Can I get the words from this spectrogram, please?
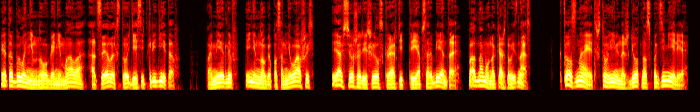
это было ни много ни мало, а целых 110 кредитов. Помедлив и немного посомневавшись, я все же решил скрафтить три абсорбента, по одному на каждого из нас. Кто знает, что именно ждет нас в подземелье.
